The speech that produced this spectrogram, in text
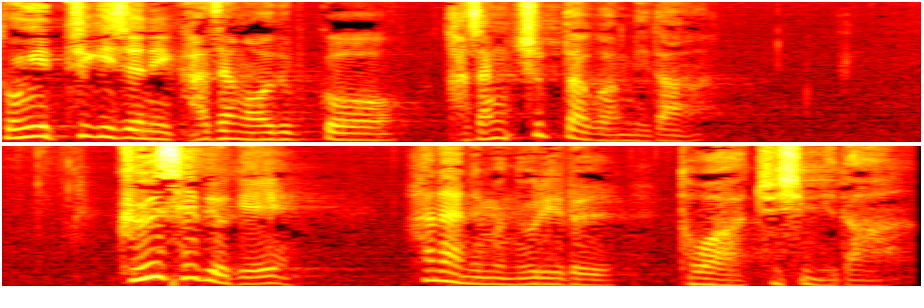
동이 트기 전이 가장 어둡고 가장 춥다고 합니다. 그 새벽에 하나님은 우리를 도와주십니다.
